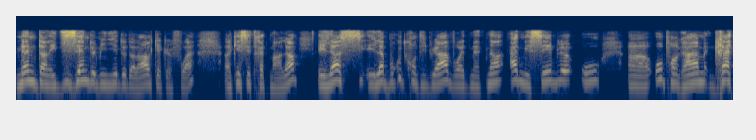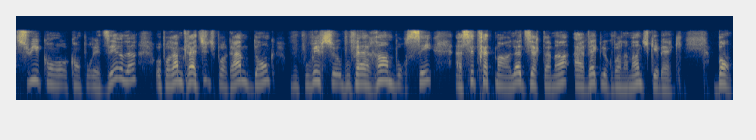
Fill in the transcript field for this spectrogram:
même dans les dizaines de milliers de dollars quelquefois. OK, ces traitements-là. Et là, et là, beaucoup de contribuables vont être maintenant admissibles au, au programme gratuit qu'on pourrait dire, là, au programme gratuit du programme. Donc, vous pouvez vous faire rembourser à ces traitements-là directement avec le gouvernement du Québec. Bon,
